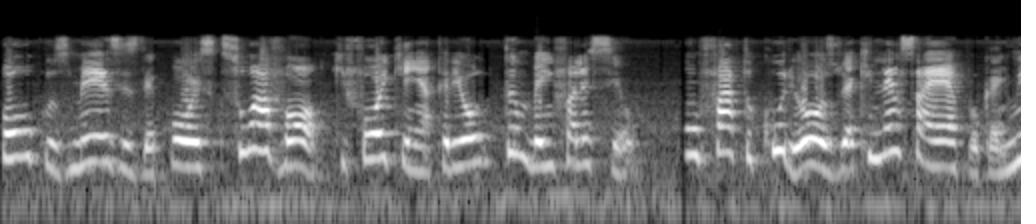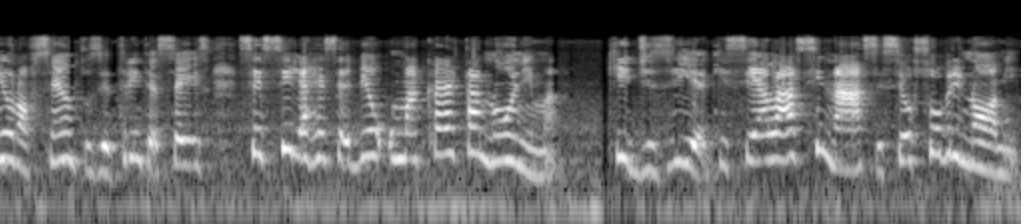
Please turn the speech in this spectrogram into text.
Poucos meses depois, sua avó, que foi quem a criou, também faleceu. Um fato curioso é que nessa época, em 1936, Cecília recebeu uma carta anônima que dizia que se ela assinasse seu sobrenome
